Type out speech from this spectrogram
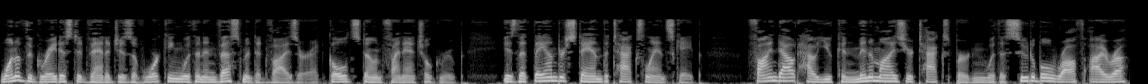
one of the greatest advantages of working with an investment advisor at Goldstone Financial Group is that they understand the tax landscape. Find out how you can minimize your tax burden with a suitable Roth IRA,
